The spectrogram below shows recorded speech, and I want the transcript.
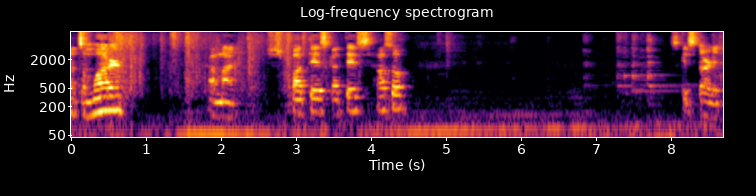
Got some water. Got my, just bought this, got this also. Get started.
